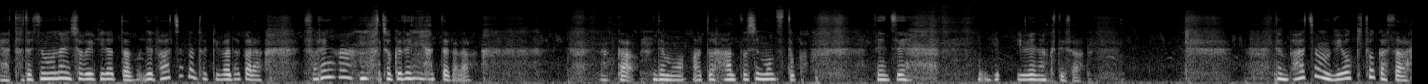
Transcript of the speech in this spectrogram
いやとてつもない衝撃だった。のでばあちゃんの時はだからそれがもう直前にあったからなんかでもあと半年持つとか全然言えなくてさ。でもばあちゃんも病気とかさ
